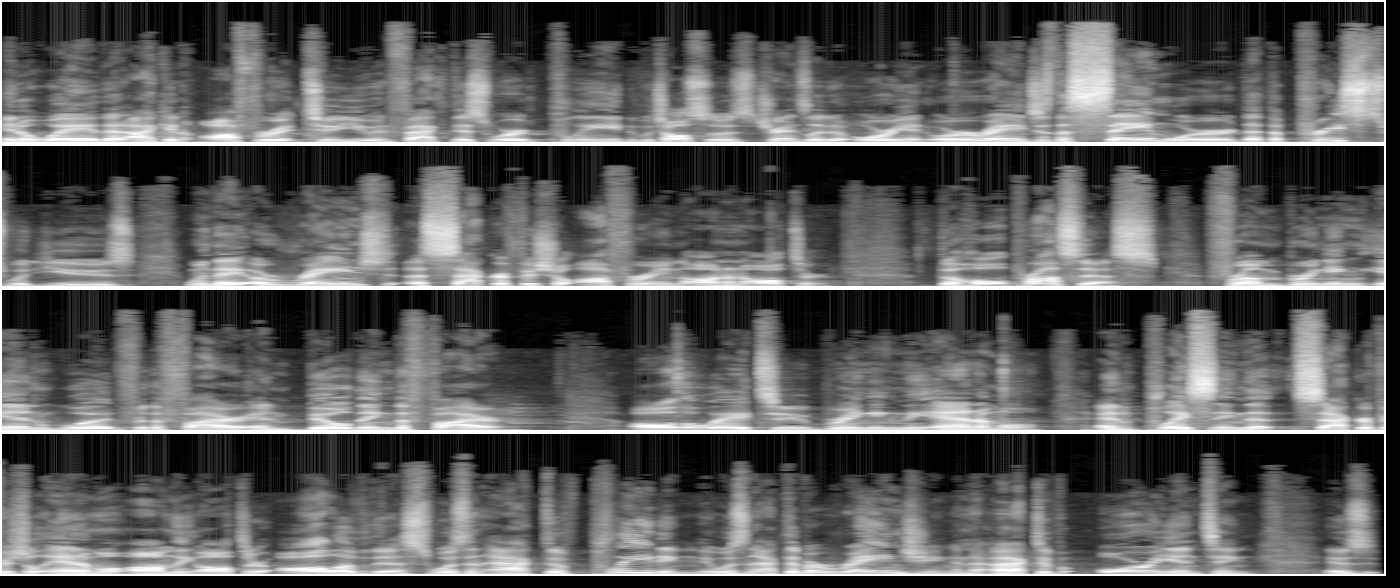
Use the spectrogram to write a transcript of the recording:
in a way that I can offer it to you. In fact, this word plead, which also is translated orient or arrange, is the same word that the priests would use when they arranged a sacrificial offering on an altar. The whole process, from bringing in wood for the fire and building the fire, all the way to bringing the animal and placing the sacrificial animal on the altar, all of this was an act of pleading. It was an act of arranging, an act of orienting. It was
